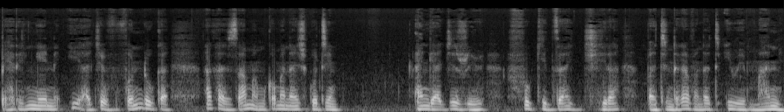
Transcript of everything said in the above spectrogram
beringene iye achivhunduka akazama mukomana achi kuti ainge achizvifukidza jira but ndakabva ndati iwe mhani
